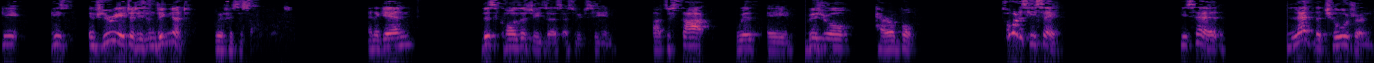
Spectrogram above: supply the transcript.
He, he's infuriated. He's indignant with his disciples. And again, this causes Jesus, as we've seen, uh, to start with a visual parable. So what does he say? He said, let the children,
